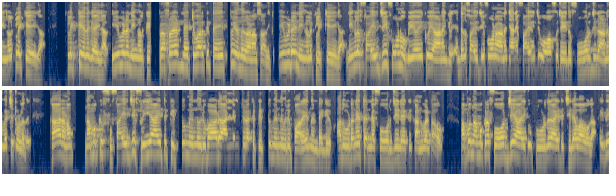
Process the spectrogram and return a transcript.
നിങ്ങൾ ക്ലിക്ക് ചെയ്യുക. ക്ലിക്ക് ചെയ്ത് കഴിഞ്ഞാൽ ഇവിടെ നിങ്ങൾക്ക് പ്രിഫറേഡ് നെറ്റ്വർക്ക് ടൈപ്പ് എന്ന് കാണാൻ സാധിക്കും. ഇവിടെ നിങ്ങൾ ക്ലിക്ക് ചെയ്യുക. നിങ്ങൾ ഫൈവ് ജി ഫോൺ ഉപയോഗിക്കുകയാണെങ്കിൽ എന്റെത് ഫൈവ് ജി ഫോണാണ് ഞാൻ ഫൈവ് ജി ഓഫ് ചെയ്ത് ഫോർ ജിയിലാണ് വെച്ചിട്ടുള്ളത്. കാരണം നമുക്ക് ഫൈവ് ജി ഫ്രീ ആയിട്ട് കിട്ടുമെന്ന് ഒരുപാട് അൺലിമിറ്റഡ് ഒക്കെ കിട്ടുമെന്ന് ഇവർ പറയുന്നുണ്ടെങ്കിലും അത് ഉടനെ തന്നെ ഫോർ ജിയിലേക്ക് കൺവേർട്ട് ആവും. അപ്പോൾ നമുക്ക് ഫോർ ജി ആയിരിക്കും കൂടുതലായിട്ട് ചിലവാവുക. ഇത്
